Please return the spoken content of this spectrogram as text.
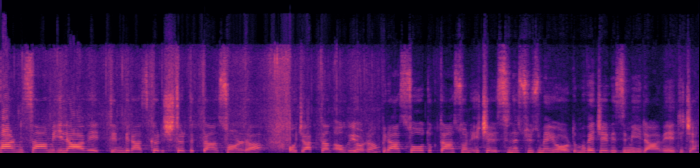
Sarımsağımı ilave ettim. Biraz karıştırdıktan sonra ocaktan alıyorum. Biraz soğuduktan sonra içerisine süzme yoğurdumu ve cevizimi ilave edeceğim.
